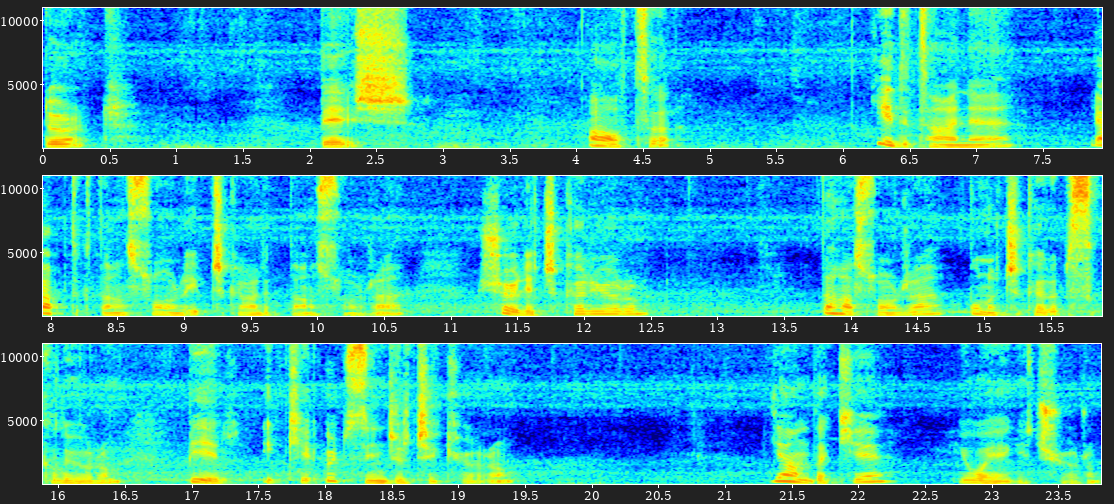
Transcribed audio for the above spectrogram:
4 5 6 7 tane yaptıktan sonra ip çıkardıktan sonra şöyle çıkarıyorum. Daha sonra bunu çıkarıp sıkılıyorum. 1 2 3 zincir çekiyorum. Yandaki yuvaya geçiyorum.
